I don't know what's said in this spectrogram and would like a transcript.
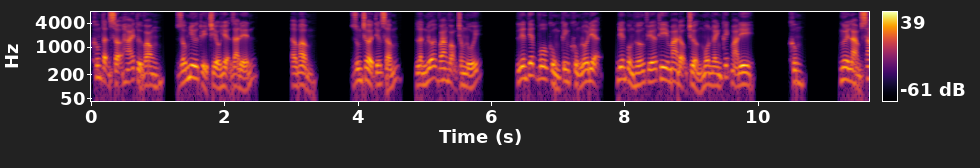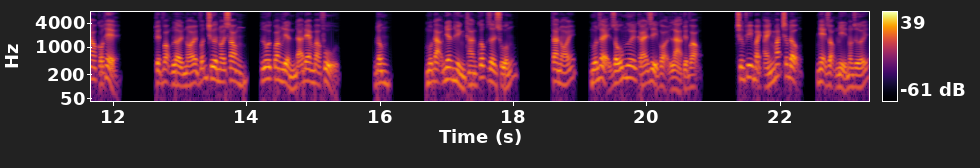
Không tận sợ hãi tử vong, giống như thủy triều hiện ra đến. Ầm ầm. Dung trời tiếng sấm lần nữa vang vọng trong núi. Liên tiếp vô cùng kinh khủng lôi điện điên cuồng hướng phía thi ma động trưởng môn oanh kích mà đi. Không. Ngươi làm sao có thể? Tuyệt vọng lời nói vẫn chưa nói xong, lôi quang liền đã đem bao phủ. Đông. Một đạo nhân hình than cốc rơi xuống. Ta nói, muốn dạy dỗ ngươi cái gì gọi là tuyệt vọng. Trương phi bạch ánh mắt chất động, nhẹ giọng nhỉ non dưới.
